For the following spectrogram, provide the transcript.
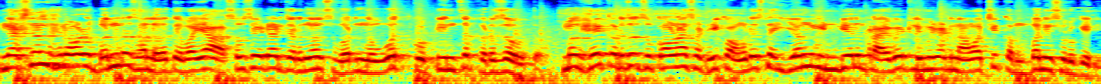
नॅशनल हेरॉल्ड बंद झालं तेव्हा या असोसिएटेड जर्नल्सवर नव्वद कोटींचं कर्ज होतं. मग हे कर्ज चुकवण्यासाठी काँग्रेसने यंग इंडियन प्रायव्हेट लिमिटेड नावाची कंपनी सुरू केली.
